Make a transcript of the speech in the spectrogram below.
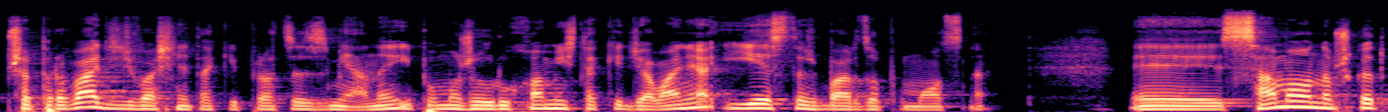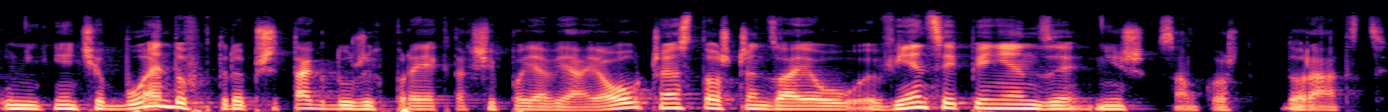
przeprowadzić właśnie taki proces zmiany i pomoże uruchomić takie działania, i jest też bardzo pomocne. Yy, samo na przykład uniknięcie błędów, które przy tak dużych projektach się pojawiają, często oszczędzają więcej pieniędzy niż sam koszt doradcy.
